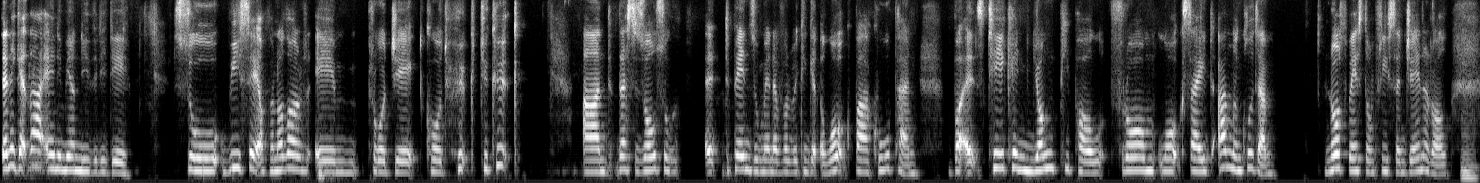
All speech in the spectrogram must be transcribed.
Didn't get that anymore neither day. So we set up another um, project called Hook to Cook. And this is also, it depends on whenever we can get the lock back open, but it's taking young people from Lochside and including Northwest Dumfries in general Mm.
